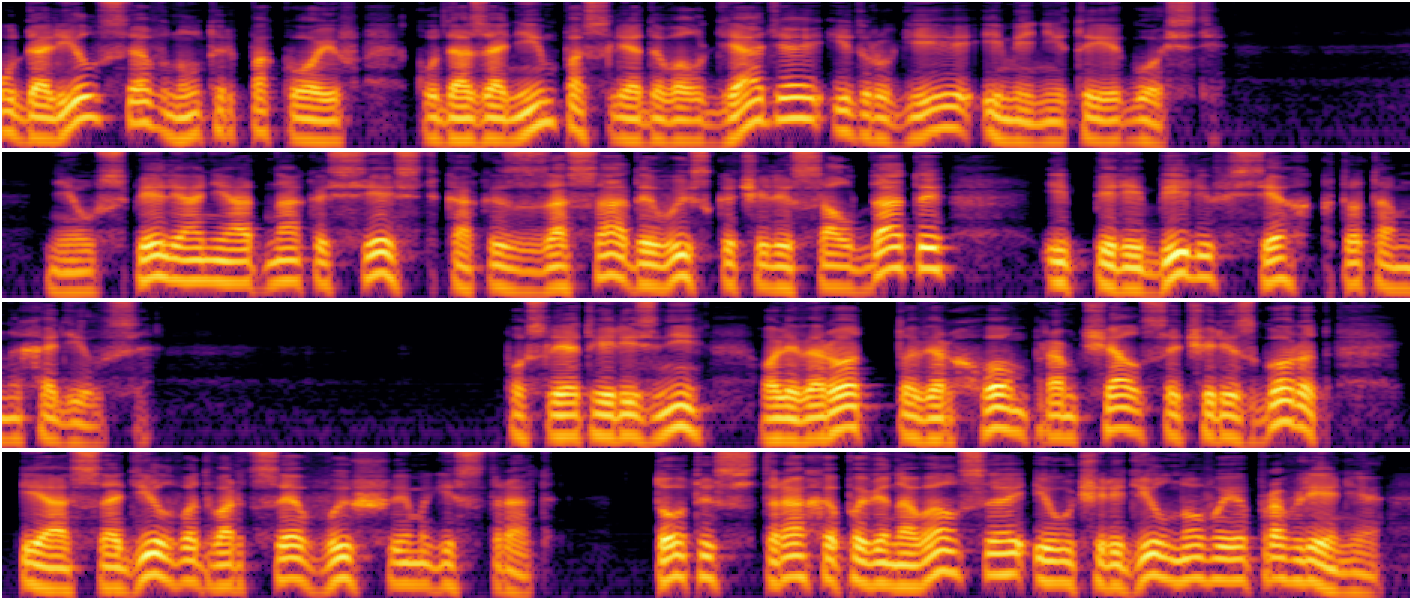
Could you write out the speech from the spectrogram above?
удалился внутрь покоев, куда за ним последовал дядя и другие именитые гости. Не успели они, однако, сесть, как из засады выскочили солдаты и перебили всех, кто там находился. После этой резни Оливеротто верхом промчался через город и осадил во дворце высший магистрат. Тот из страха повиновался и учредил новое правление —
